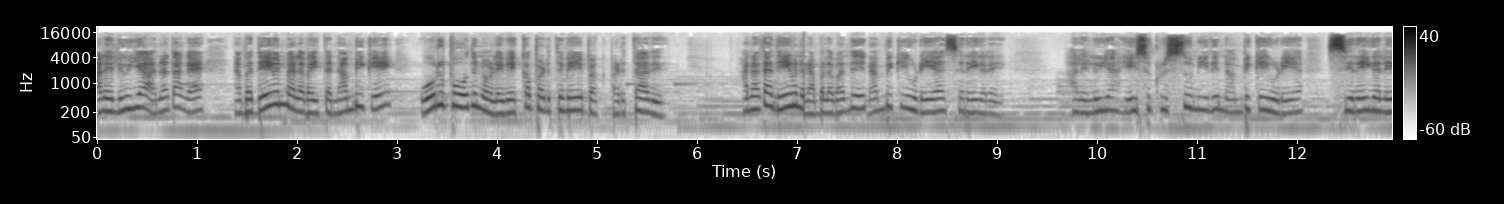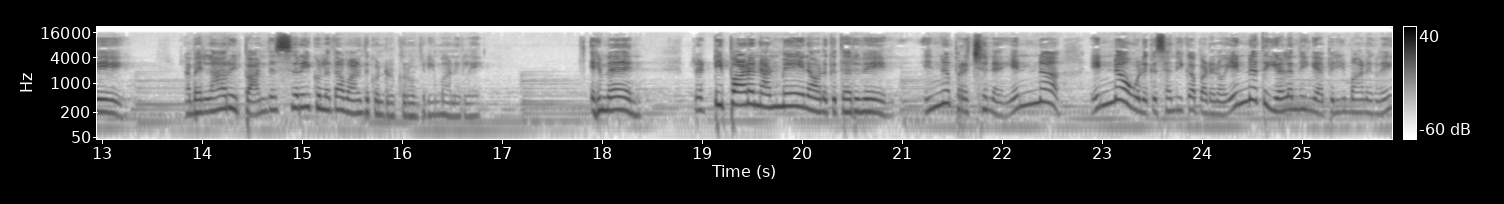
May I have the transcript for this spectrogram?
அலை லூயா அதனால தாங்க நம்ம தேவன் மேலே வைத்த நம்பிக்கை ஒருபோதும் நம்மளை வெக்கப்படுத்தவே படுத்தாது. அதனால தான் தேவன் நம்மளை வந்து நம்பிக்கையுடைய சிறைகளே. ஹலெலுயா இயேசு கிறிஸ்து மீது நம்பிக்கையுடைய சிறைகளே. நம்ம எல்லாரும் இப்ப அந்த சிறைக்குள்ள தான் வாழ்ந்து கொண்டிருக்கிறோம் பிரியமானுங்களே ஏமேன் ரெட்டிப்பான நன்மையை நான் உனக்கு தருவேன். என்ன பிரச்சனை? என்ன என்ன உங்களுக்கு சந்திக்கப்படணும்? என்னத்தை இழந்தீங்க பிரியமானுங்களே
